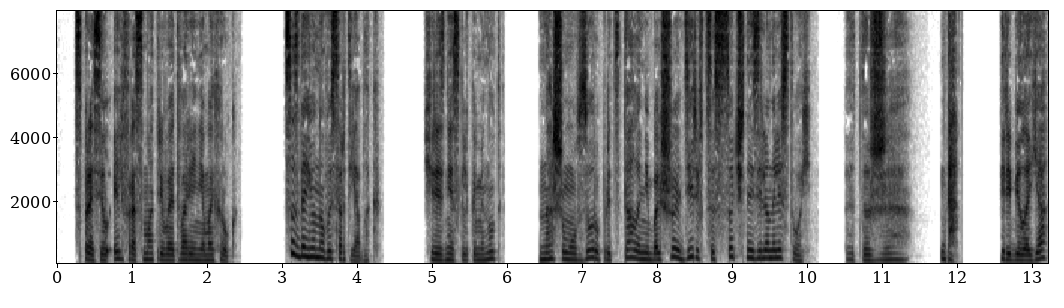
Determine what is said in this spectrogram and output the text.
— спросил эльф, рассматривая творение моих рук. «Создаю новый сорт яблок». Через несколько минут нашему взору предстало небольшое деревце с сочной зеленой листвой. «Это же...» «Да», — перебила я,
